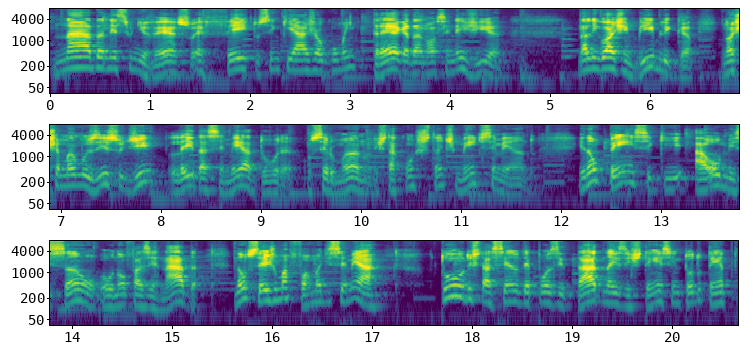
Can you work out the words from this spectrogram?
Nada nesse universo é feito sem que haja alguma entrega da nossa energia. Na linguagem bíblica, nós chamamos isso de lei da semeadura. O ser humano está constantemente semeando. E não pense que a omissão ou não fazer nada não seja uma forma de semear. Tudo está sendo depositado na existência em todo o tempo,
